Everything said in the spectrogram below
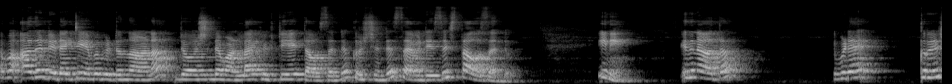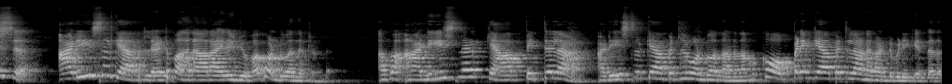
അപ്പോൾ അത് ഡിഡക്റ്റ് ചെയ്യുമ്പോൾ കിട്ടുന്നതാണ് ജോഷിന്റെ വൺ ലാക്ക് ഫിഫ്റ്റി എയ്റ്റ് തൗസൻഡും കൃഷിന്റെ സെവന്റി സിക്സ് തൗസൻഡും ഇനി ഇതിനകത്ത് ഇവിടെ കൃഷ് അഡീഷണൽ ക്യാപിറ്റലായിട്ട് പതിനാറായിരം രൂപ കൊണ്ടുവന്നിട്ടുണ്ട്. അപ്പോൾ അഡീഷണൽ ക്യാപിറ്റലാണ് അഡീഷണൽ ക്യാപിറ്റൽ കൊണ്ടുവന്നാണ്. നമുക്ക് ഓപ്പണിംഗ് ക്യാപിറ്റലാണ് കണ്ടുപിടിക്കേണ്ടത്.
